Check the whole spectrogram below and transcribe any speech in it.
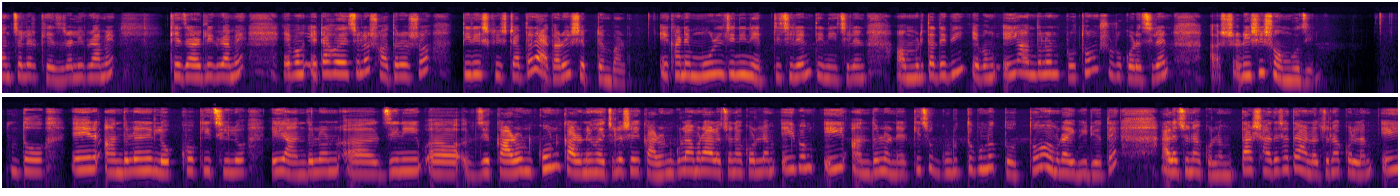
অঞ্চলের খেজরালি গ্রামে, খেজারলি গ্রামে এবং এটা হয়েছিল সতেরোশো তিরিশ খ্রিস্টাব্দের এগারোই সেপ্টেম্বর। এখানে মূল যিনি নেত্রী ছিলেন, তিনি ছিলেন অমৃতা দেবী এবং এই আন্দোলন প্রথম শুরু করেছিলেন ঋষি শম্ভুজি। তো এর আন্দোলনের লক্ষ্য কী ছিল? এই আন্দোলন যিনি যে কারণ, কোন কারণে হয়েছিল সেই কারণগুলো আমরা আলোচনা করলাম এবং এই আন্দোলনের কিছু গুরুত্বপূর্ণ তথ্যও আমরা এই ভিডিওতে আলোচনা করলাম। তার সাথে সাথে আলোচনা করলাম এই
